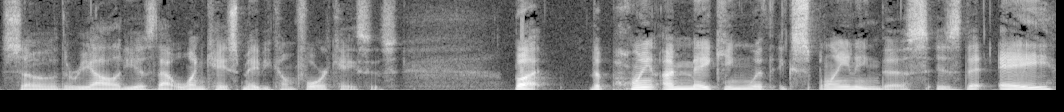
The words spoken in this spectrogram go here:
so the reality is that one case may become four cases. But the point I'm making with explaining this is that A,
